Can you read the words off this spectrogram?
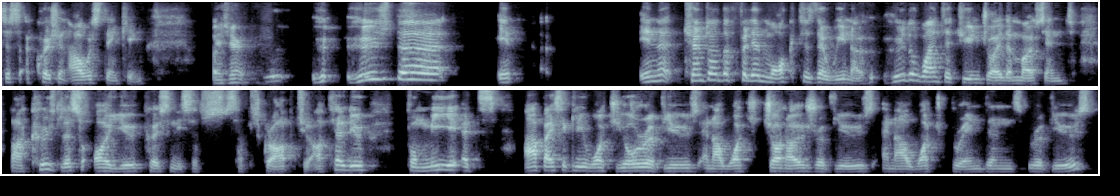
just a question i was thinking. Yeah, sure. Who, who, who's the in, in terms of the affiliate marketers that we know, who, are the ones that you enjoy the most, and like whose list are you personally sub- subscribed to? I'll tell you for me, it's I basically watch your reviews and I watch Jono's reviews and I watch Brendan's reviews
